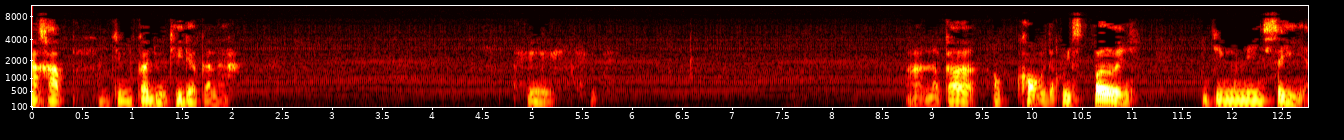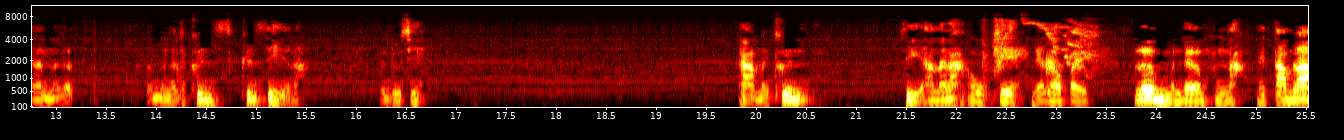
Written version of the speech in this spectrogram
นะครับ จริงๆก็อยู่ที่เดียวกันนะเฮ้ อ่าแล้วก็เอาของจากวิสเปอร์จริงๆมันมีสี่อันนะครับแต่มันน่าจะขึ้นขึ้นสี่นะ เดี๋ยวดูสิอ่ามันขึ้นสี่อันแล้วนะ โอเค เดี๋ยวเราไปเริ่มเหมือนเดิมนะไปตามล่า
